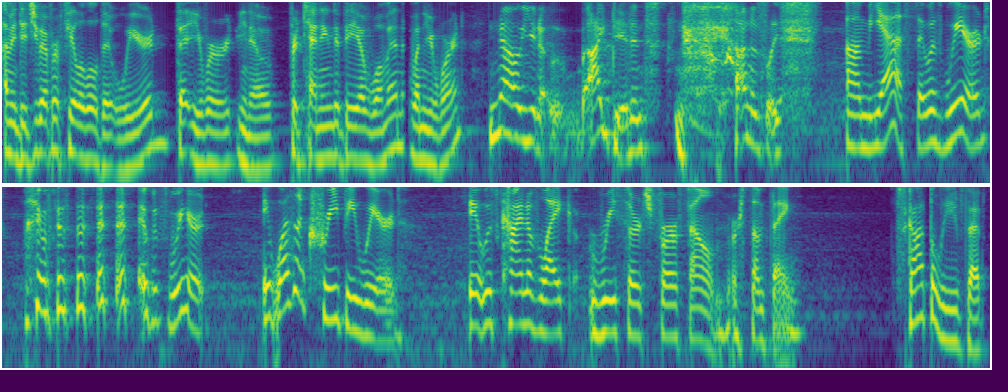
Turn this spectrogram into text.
I mean, did you ever feel a little bit weird that you were, you know, pretending to be a woman when you weren't? No, you know, I didn't. Honestly. Um, yes, it was weird. It was it was weird. It wasn't creepy weird. It was kind of like research for a film or something. Scott believed that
